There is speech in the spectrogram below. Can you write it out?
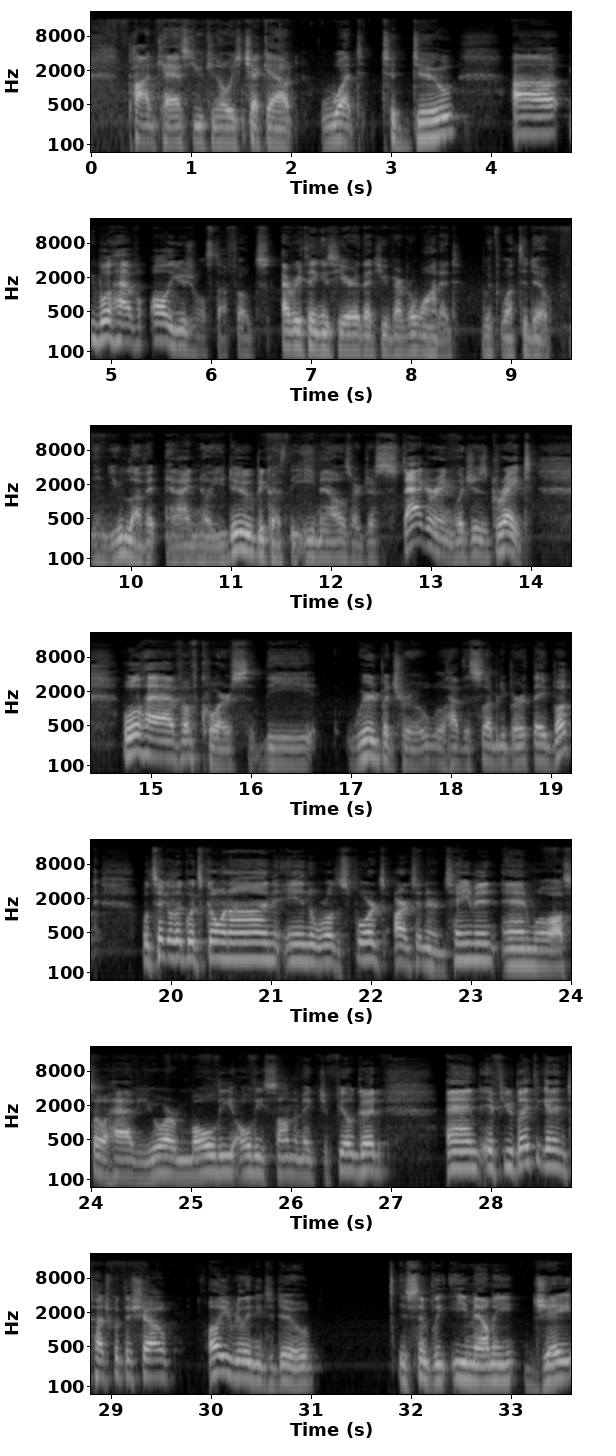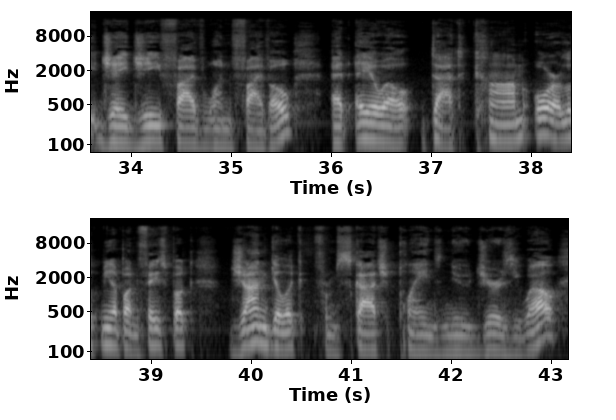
podcast. You can always check out what to do. Uh, we'll have all the usual stuff, folks. Everything is here that you've ever wanted with what to do. And you love it. And I know you do because the emails are just staggering, which is great. We'll have, of course, the weird but true. We'll have the celebrity birthday book. We'll take a look what's going on in the world of sports, arts, and entertainment. And we'll also have your moldy oldie song that makes you feel good. And if you'd like to get in touch with the show, all you really need to do is simply email me jjg5150 at aol.com or look me up on Facebook, John Gillick from Scotch Plains, New Jersey. Well,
